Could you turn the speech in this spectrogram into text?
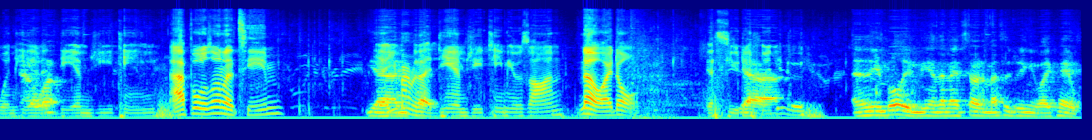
when he Yeah, had what? a DMG team. Apple was on a team? Yeah, Yeah, you remember that DMG team he was on? No, I don't. Yes, you Yeah. definitely do. And then you bullied me, and then I started messaging you like, hey,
